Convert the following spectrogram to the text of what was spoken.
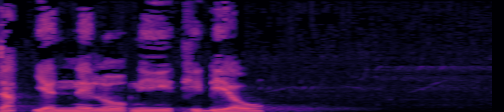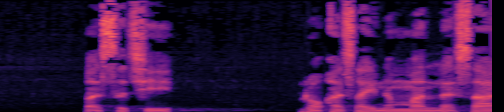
จักเย็นในโลกนี้ทีเดียว อัสชิ เพราะอาศัยน้ำมันและไส้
